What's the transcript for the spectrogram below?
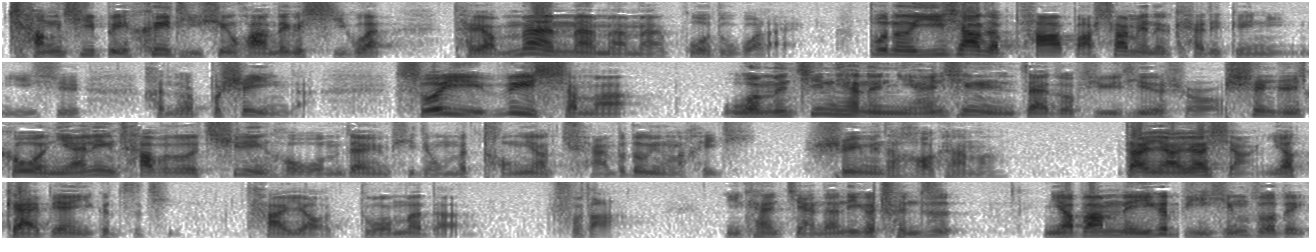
长期被黑体驯化那个习惯，他要慢慢慢慢过渡过来，不能一下子啪把上面那个楷体给你，你是很多人不适应的。所以为什么我们今天的年轻人在做 PPT 的时候，甚至和我年龄差不多的七零后，我们在用 PPT，我们同样全部都用了黑体，是因为它好看吗？大家要想要改变一个字体，它要多么的复杂。你看简单的一个“纯”字，你要把每一个笔形做对，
